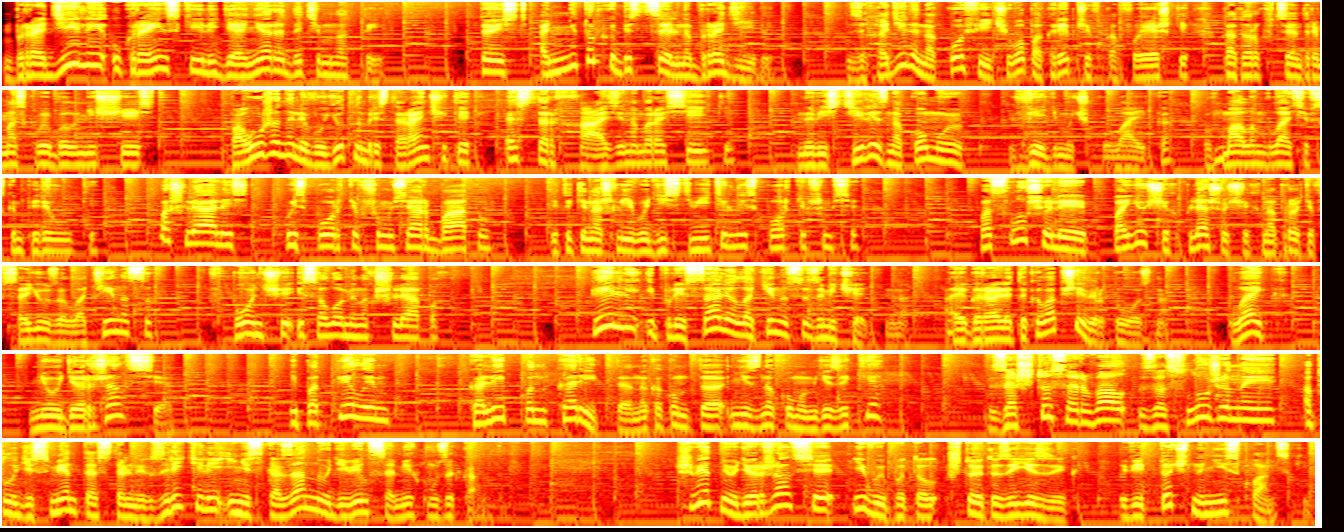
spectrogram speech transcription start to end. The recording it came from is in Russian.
Бродили украинские легионеры до темноты. То есть они не только бесцельно бродили, заходили на кофе и чего покрепче в кафешки, которых в центре Москвы было не счесть, поужинали в уютном ресторанчике Эстерхази на Моросейке, навестили знакомую ведьмочку Лайка в Малом Власевском переулке, пошлялись по испортившемуся Арбату и таки нашли его действительно испортившимся, послушали поющих, пляшущих напротив Союза латиносов в понче и соломенных шляпах. Пели и плясали латиносы замечательно, а играли так и вообще виртуозно. Лайк не удержался и подпел им «Калиппан Карита» на каком-то незнакомом языке, за что сорвал заслуженные аплодисменты остальных зрителей и несказанно удивил самих музыкантов. Швед не удержался и выпытал, что это за язык, ведь точно не испанский.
